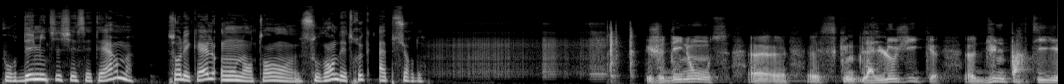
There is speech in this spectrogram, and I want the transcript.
pour démythifier ces termes sur lesquels on entend souvent des trucs absurdes je dénonce euh, euh, la logique euh, d'une partie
